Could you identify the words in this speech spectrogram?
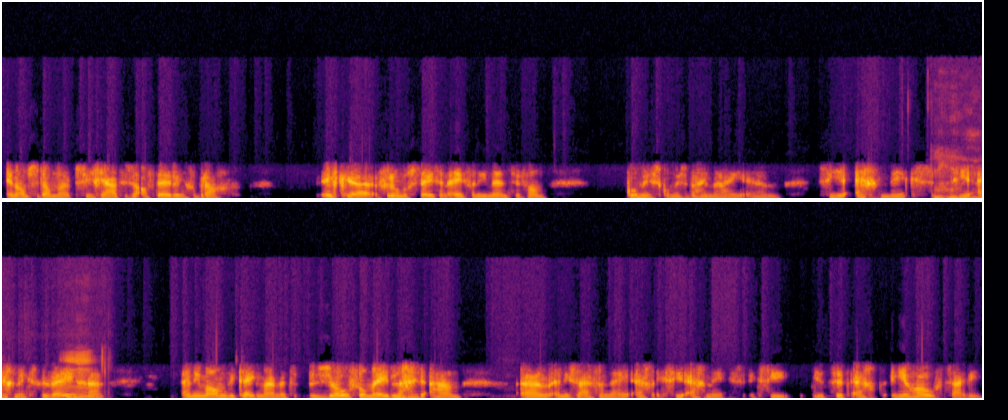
in Amsterdam naar de psychiatrische afdeling gebracht. Ik eh, vroeg nog steeds aan een van die mensen van... Kom eens, kom eens bij mij. Ehm, zie je echt niks? Oh, zie je ja. echt niks bewegen? Mm. En die man die keek mij met zoveel medelijden aan. Ehm, en die zei van nee, echt, ik zie echt niks. Ik zie, het zit echt in je hoofd, zei hij.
